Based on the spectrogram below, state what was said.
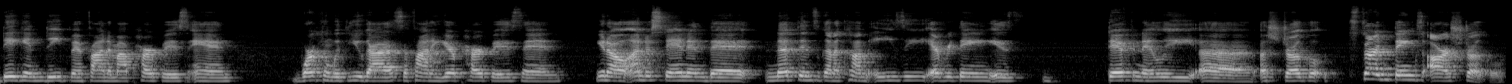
digging deep and finding my purpose and working with you guys to finding your purpose and, you know, understanding that nothing's to come easy. Everything is definitely uh, a struggle. Certain things are a struggle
